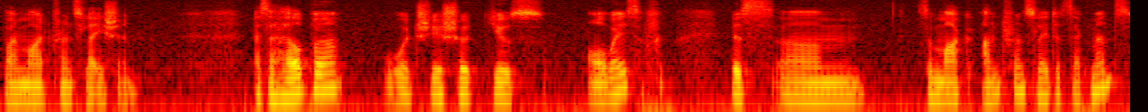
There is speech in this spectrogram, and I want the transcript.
by my translation. As a helper, which you should use always, is um, the mark untranslated segments.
